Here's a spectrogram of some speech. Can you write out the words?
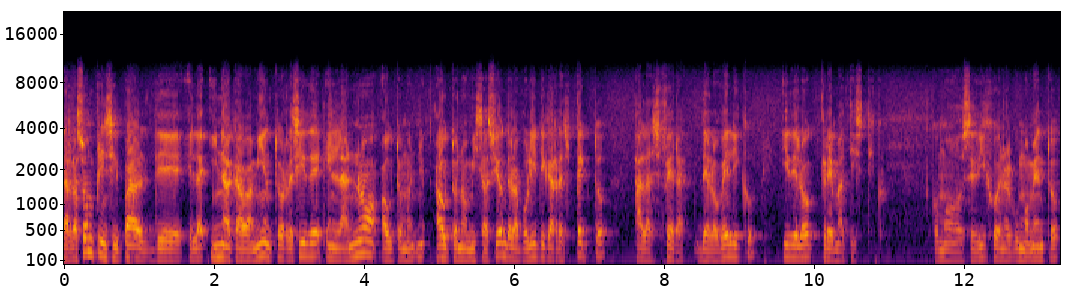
La razón principal del inacabamiento reside en la no autonomización de la política respecto a la esfera de lo bélico y de lo crematístico. Como se dijo en algún momento,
